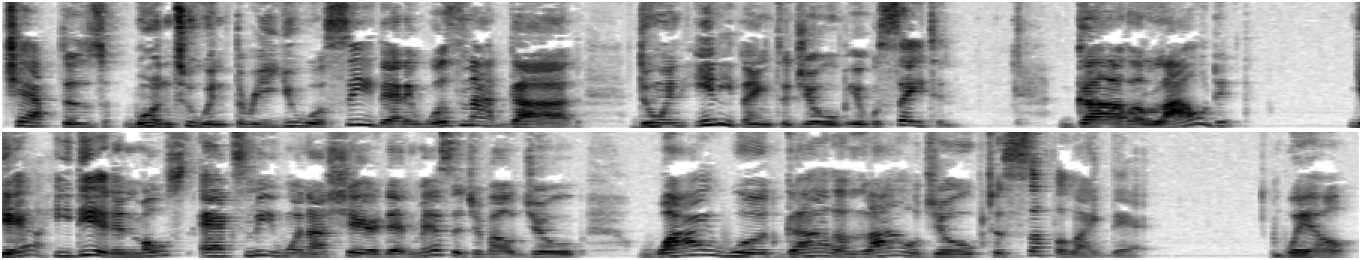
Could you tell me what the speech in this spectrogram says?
chapters 1, 2, and 3, you will see that it was not God doing anything to Job, it was Satan. God allowed it. Yeah, he did. And most asked me when I shared that message about Job, why would God allow Job to suffer like that? Well,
